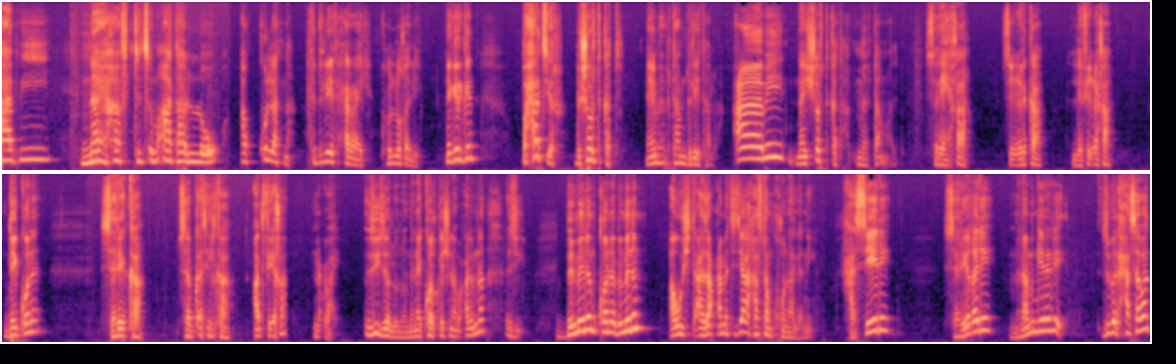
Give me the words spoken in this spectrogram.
ዓብዪ ናይ ሃፍቲ ፅምኣት ኣሎ ኣብ ኩላትና ትድልየት ሕራይ ክህሉ ክእል እዩ ነገር ግን ብሓፂር ብሾርትከት ናይ ምህብታም ድሌት ኣሎ ዓብይ ናይ ሾርት ከት ምህብታም ማለት እዩ ስሪሕኻ ስዒርካ ለፊዕኻ ዘይኮነ ሰሪቕካ ሰብ ቀትልካ ኣጥፊእኻ ምዕባይ እዚ ዘሎ ሎ ናይ ኮልክሽን ኣብ ዓለምና እዚዩ ብምንም ኮነ ብምንም ኣብ ውሽጢ ኣዛ ዓመት እዚኣ ሃፍታም ክኾን ኣለኒ እዩ ሓሴደ ሰሪቐ ድየ ምናምን ገይረ ድየ ዝብል ሓሳባት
